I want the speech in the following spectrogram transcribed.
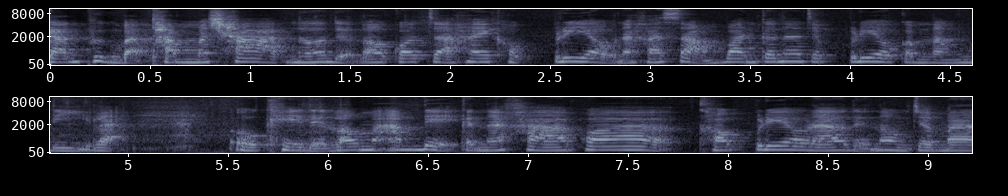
การผึ่งแบบธรรมชาติเนอะเดี๋ยวเราก็จะให้เขาเปรี้ยวนะคะสามวันก็น่าจะเปรี้ยวกำลังดีแหละ โอเค เดี๋ยวเรามาอัปเดตกันนะคะ เพราะว่าเขาเปรี้ยวแล้ว เดี๋ยวน้องจะมา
